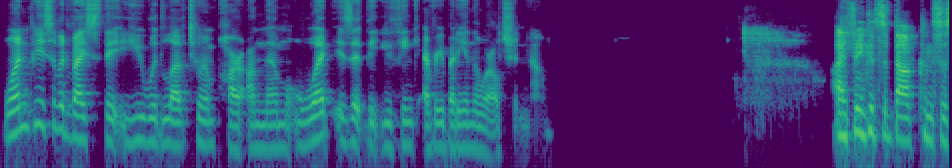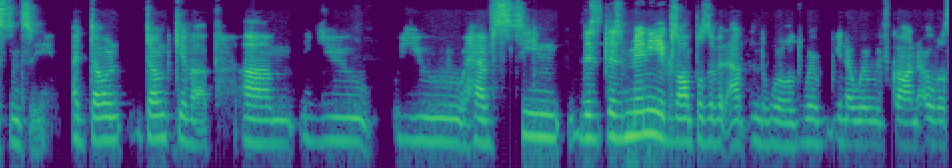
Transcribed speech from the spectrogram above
one piece of advice that you would love to impart on them, what is it that you think everybody in the world should know? I think it's about consistency. I don't don't give up. Um, you you have seen there's there's many examples of it out in the world where you know where we've gone oh well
